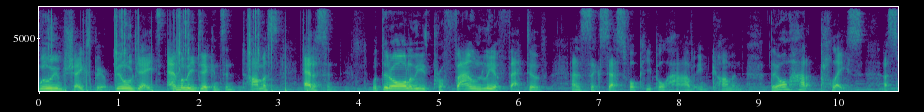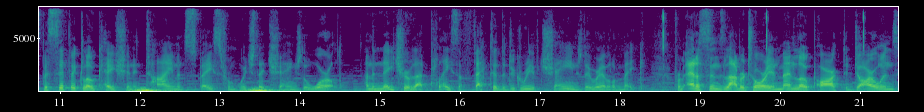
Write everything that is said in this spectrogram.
William Shakespeare, Bill Gates, Emily Dickinson, Thomas Edison, what did all of these profoundly effective and successful people have in common? They all had a place, a specific location in time and space from which they changed the world. And the nature of that place affected the degree of change they were able to make. From Edison's laboratory in Menlo Park to Darwin's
